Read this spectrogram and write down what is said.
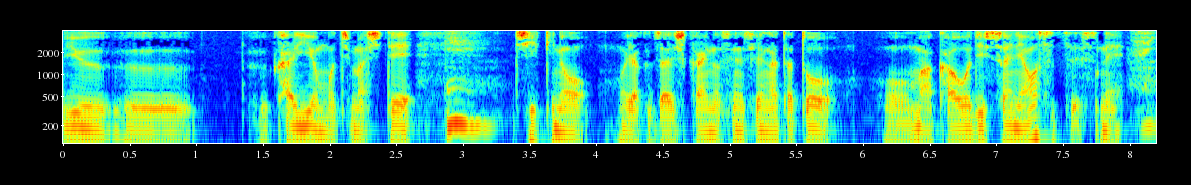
い。う、はい、会議を持ちまして、えー、地域の薬剤師会の先生方と、まあ、顔を実際に合わせてですね、はい、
